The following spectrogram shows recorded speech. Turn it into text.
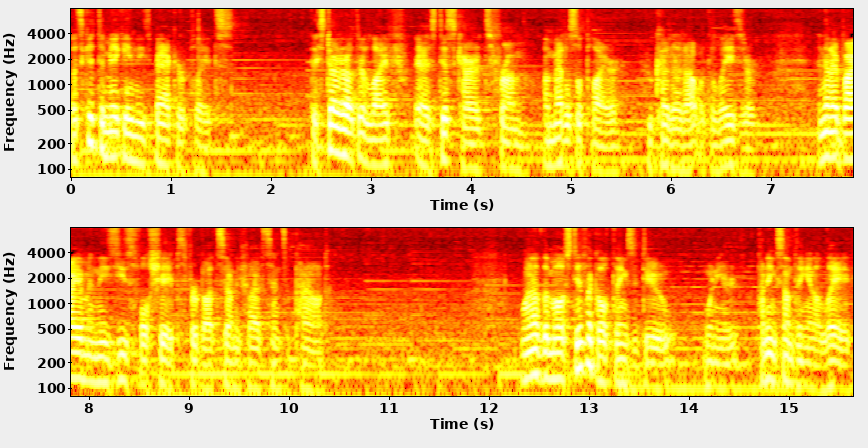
Let's get to making these backer plates. They started out their life as discards from a metal supplier who cut it out with a laser, and then I buy them in these useful shapes for about 75 cents a pound. One of the most difficult things to do when you're putting something in a lathe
